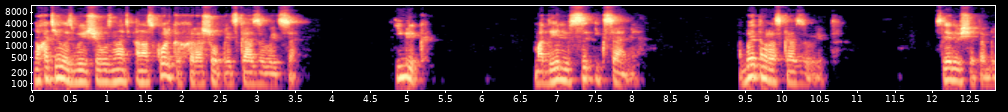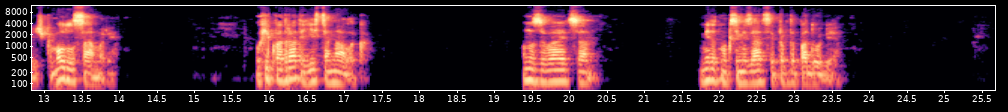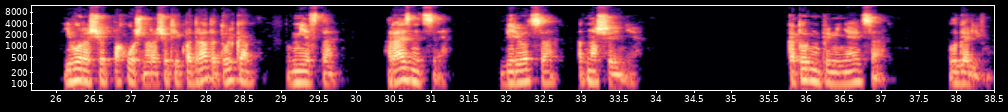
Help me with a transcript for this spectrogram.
Но хотелось бы еще узнать, а насколько хорошо предсказывается y моделью с иксами. Об этом рассказывает следующая табличка. Model Summary. У хи квадрата есть аналог. Он называется метод максимизации правдоподобия. Его расчет похож на расчет хи квадрата, только вместо разницы берется отношение, к которому применяется логарифм.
